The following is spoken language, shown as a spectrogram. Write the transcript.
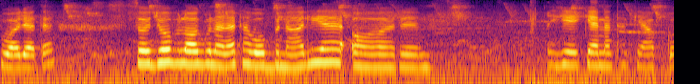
हुआ जाता है। सो so, जो ब्लॉग बनाना था वो बना लिया है और ये कहना था कि आपको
